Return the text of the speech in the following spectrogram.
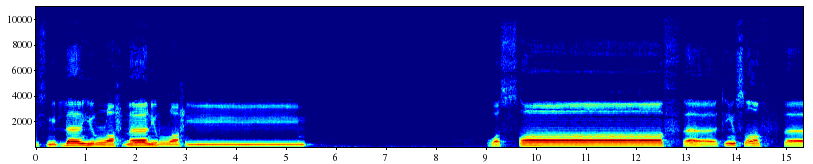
بسم الله الرحمن الرحيم. والصافات صفا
